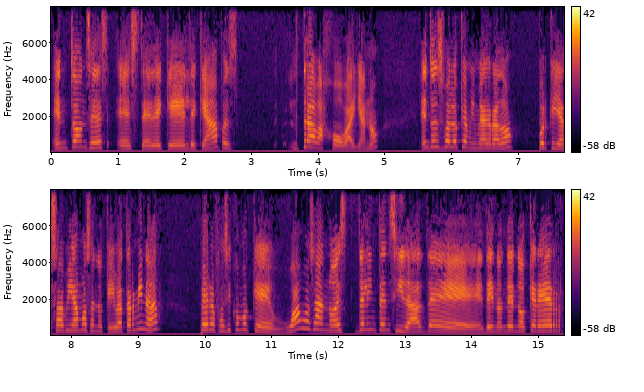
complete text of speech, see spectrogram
Entonces, este, de que él, de que, ah, pues, trabajó, vaya, ¿no? Entonces fue lo que a mí me agradó, porque ya sabíamos en lo que iba a terminar, pero fue así como que, wow, o sea, no es de la intensidad de, de, no, de no querer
